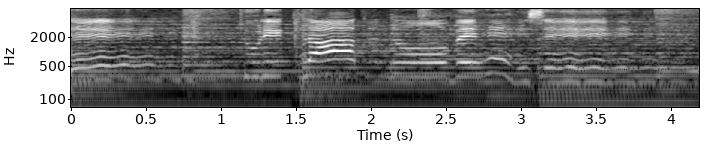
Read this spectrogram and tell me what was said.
c'est tout l'éclat de nos baisers.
